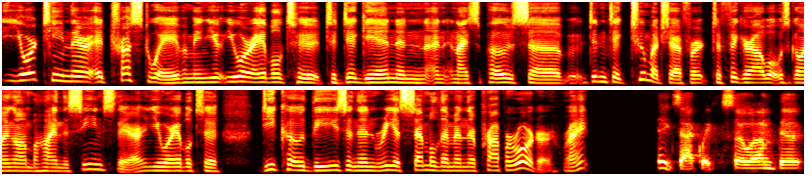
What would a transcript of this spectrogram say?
your team there at TrustWave, I mean, you, you were able to to dig in and, and, and I suppose uh, didn't take too much effort to figure out what was going on behind the scenes there. You were able to decode these and then reassemble them in their proper order, right? Exactly. So um, the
